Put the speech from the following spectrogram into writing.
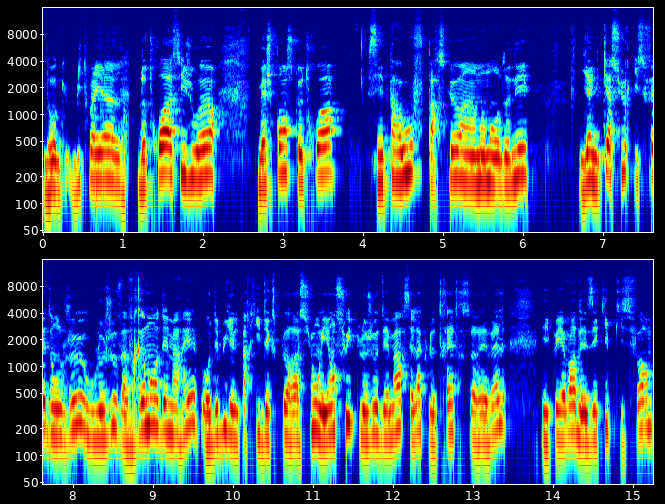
Donc, Beat Royale de 3 à 6 joueurs, mais je pense que 3, c'est pas ouf parce qu'à un moment donné, il y a une cassure qui se fait dans le jeu où le jeu va vraiment démarrer. Au début, il y a une partie d'exploration et ensuite le jeu démarre. C'est là que le traître se révèle et il peut y avoir des équipes qui se forment.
